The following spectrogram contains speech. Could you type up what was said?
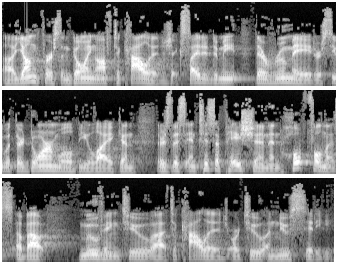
a young person going off to college, excited to meet their roommate or see what their dorm will be like. And there's this anticipation and hopefulness about moving to, uh, to college or to a new city.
